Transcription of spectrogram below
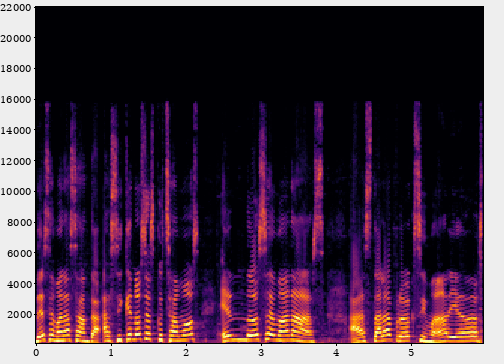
de Semana Santa. Así que nos escuchamos en dos semanas. Hasta la próxima, adiós.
